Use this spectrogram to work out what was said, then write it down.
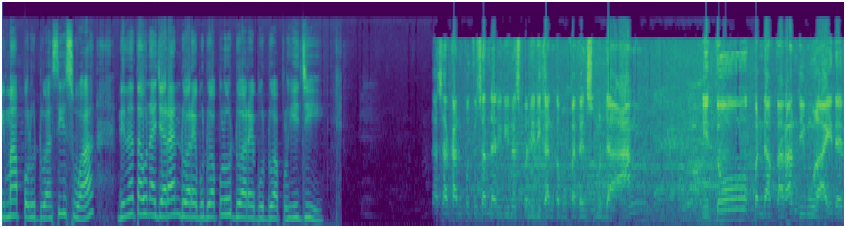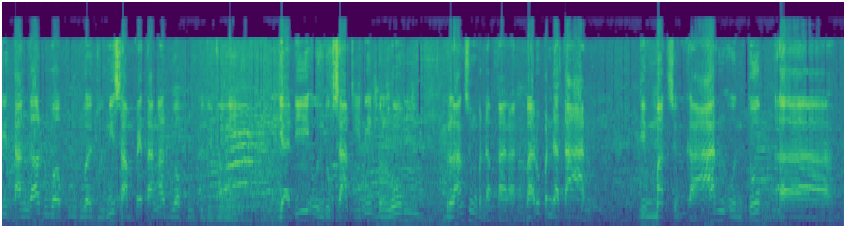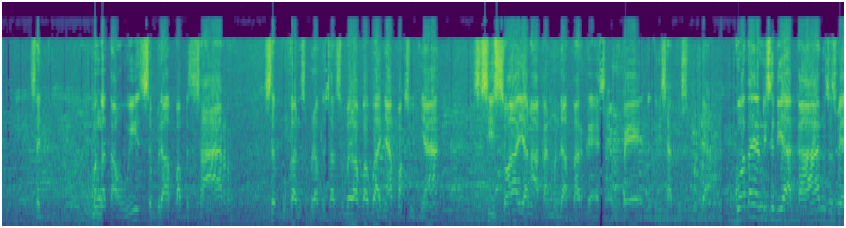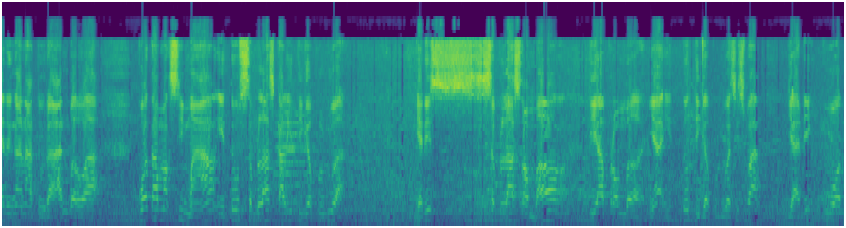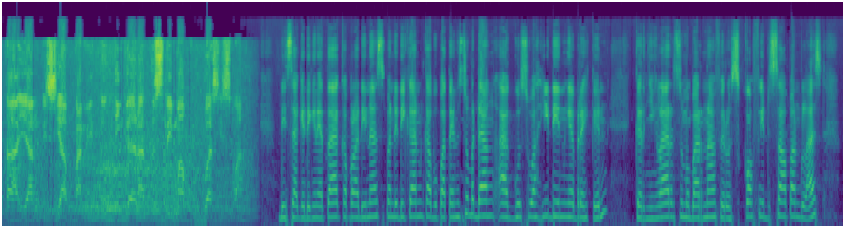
siswa dina tahun ajaran 2020-2020 hiji. Berdasarkan putusan dari Dinas Pendidikan Kabupaten Sumedang, itu pendaftaran dimulai dari tanggal 22 Juni sampai tanggal 27 Juni. Jadi untuk saat ini belum berlangsung pendaftaran, baru pendataan. Dimaksudkan untuk uh, se mengetahui seberapa besar se bukan seberapa besar seberapa banyak maksudnya siswa yang akan mendaftar ke SMP Negeri 1 Sumedang. Kuota yang disediakan sesuai dengan aturan bahwa kuota maksimal itu 11 kali 32. Jadi 11 rombel, tiap rombelnya itu 32 siswa. Jadi kuota yang disiapkan itu 352 siswa. Di Sagedengeneta, Kepala Dinas Pendidikan Kabupaten Sumedang Agus Wahidin ngebrehken kernyinglar sumebarna virus COVID-19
